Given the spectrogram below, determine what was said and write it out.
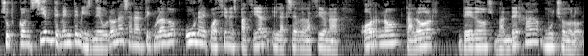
Subconscientemente mis neuronas han articulado una ecuación espacial en la que se relaciona horno, calor, dedos, bandeja, mucho dolor.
